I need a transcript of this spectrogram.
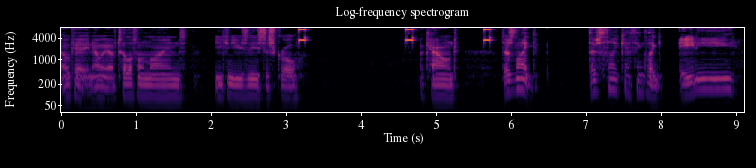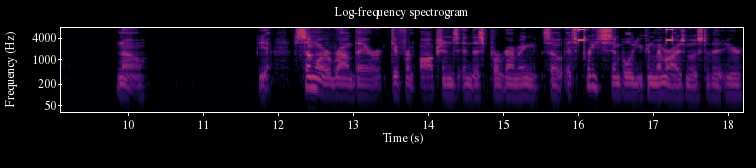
Okay, now we have telephone lines. You can use these to scroll. Account. There's like, there's like, I think like 80, no. Yeah, somewhere around there, different options in this programming. So it's pretty simple. You can memorize most of it here.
